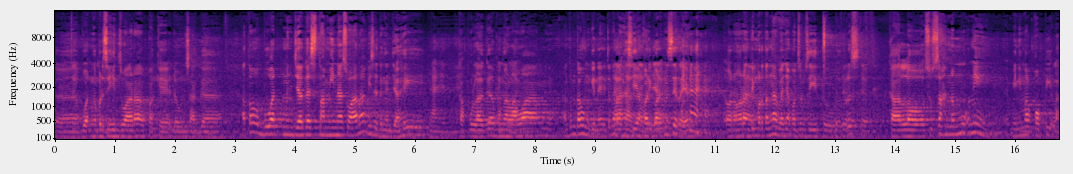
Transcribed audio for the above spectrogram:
eh, buat ngebersihin suara pakai daun saga. Atau buat menjaga stamina suara bisa dengan jahe, Ya, ya, ya. kapulaga, bunga lawang. Antum tahu mungkin ya itu kan rahasia korek-korek ya. Mesir ya. Orang-orang Timur Tengah banyak konsumsi itu. Betul, Terus betul. kalau susah nemu nih minimal kopi lah.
